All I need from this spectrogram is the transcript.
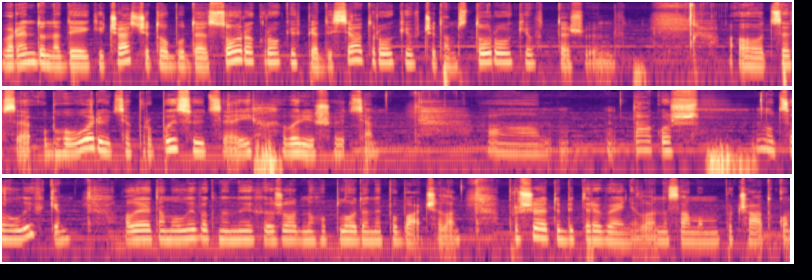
в оренду на деякий час, чи то буде 40 років, 50 років, чи там 100 років. Теж це все обговорюється, прописується і вирішується. Також ну, це оливки, але я там оливок на них жодного плода не побачила. Про що я тобі теревеніла на самому початку?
